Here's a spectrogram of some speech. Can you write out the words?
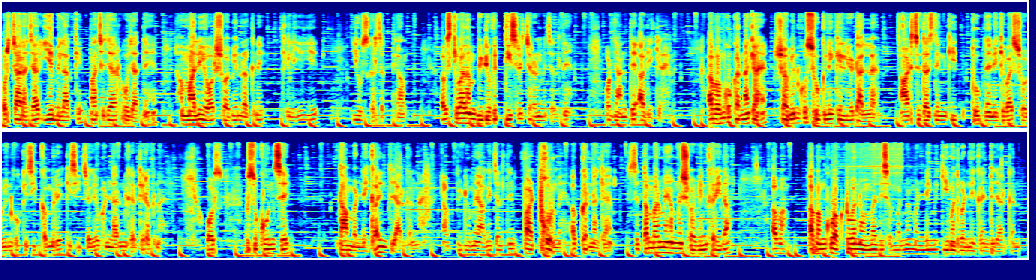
और चार हज़ार ये मिला के पाँच हज़ार हो जाते हैं। हम माली और सोयाबीन रखने के लिए ये यूज़ कर सकते हैं हम अब इसके बाद हम वीडियो के तीसरे चरण में चलते हैं और जानते हैं आगे क्या है। अब हमको करना क्या है, सोयाबीन को सूखने के लिए डालना है। आठ से दस दिन की धूप देने के बाद सोयाबीन को किसी कमरे, किसी जगह भंडारण करके रखना है। और सुकून से दाम बढ़ने का इंतज़ार करना है। अब वीडियो में आगे चलते हैं। पार्ट फोर में। अब करना क्या है? सितंबर में हमने सोयाबीन खरीदा। अब अब हमको अक्टूबर, नवंबर, दिसंबर में मंडी में कीमत बढ़ने का इंतज़ार करना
